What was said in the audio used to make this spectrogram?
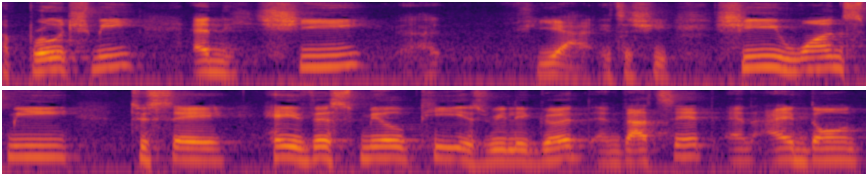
approached me, and she, uh, yeah, it's a she. She wants me to say, "Hey, this milk tea is really good," and that's it. And I don't,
